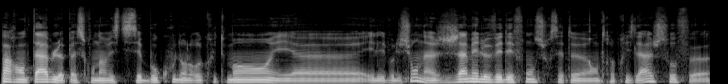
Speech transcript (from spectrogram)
pas rentable parce qu'on investissait beaucoup dans le recrutement et, euh, et l'évolution. On n'a jamais levé des fonds sur cette euh, entreprise-là, sauf euh,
